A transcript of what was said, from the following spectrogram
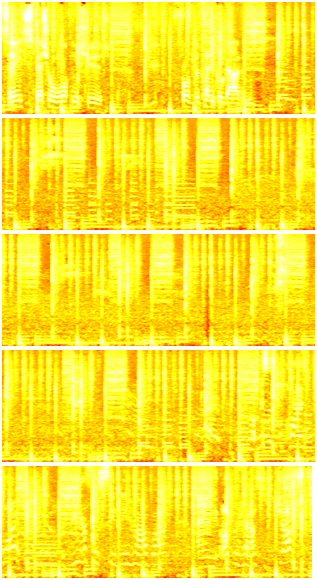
See, special walking shoes for botanical gardens. Okay, we've got Mrs. Macquarie's Point, the beautiful Sydney Harbour, and the Opera House just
